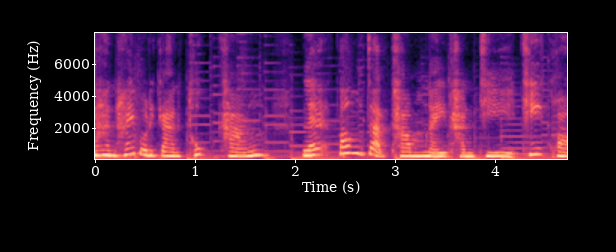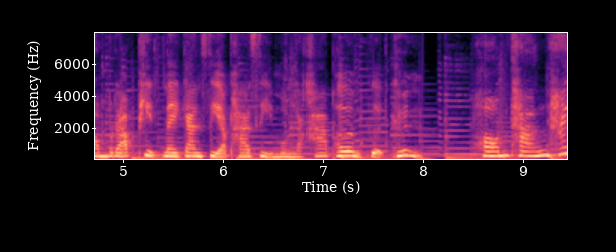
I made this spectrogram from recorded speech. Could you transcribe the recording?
การให้บริการทุกครั้ง และต้องจัดทำในทันทีที่ความรับผิดในการเสียภาษีมูลค่าเพิ่มเกิดขึ้น พร้อมทั้งให้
